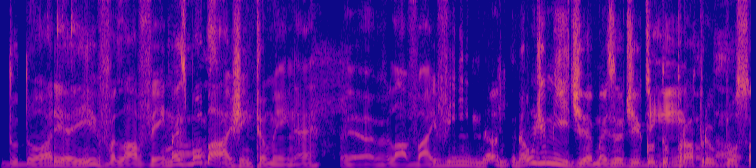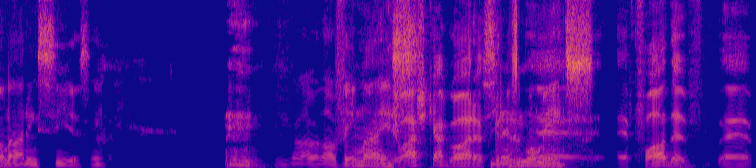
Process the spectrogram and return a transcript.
do Dória aí, lá vem mais ah, bobagem também, né? É, lá vai vir, não, não, de mídia, mas eu digo sim, do próprio total. Bolsonaro em si, assim. Lá, lá, vem mais. Eu acho que agora, assim, grandes momentos. É, é foda é,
